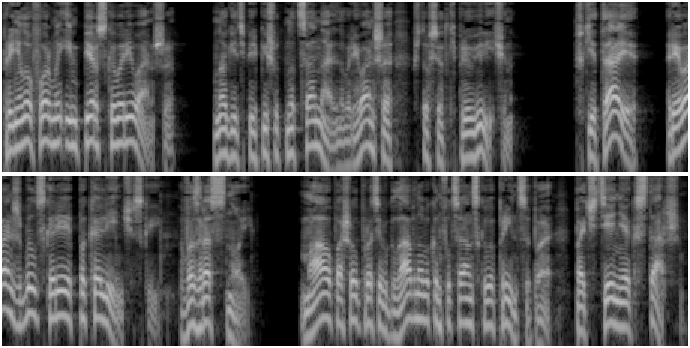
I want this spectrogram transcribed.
приняло формы имперского реванша. Многие теперь пишут национального реванша, что все-таки преувеличено. В Китае реванш был скорее поколенческий, возрастной. Мао пошел против главного конфуцианского принципа – почтения к старшим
